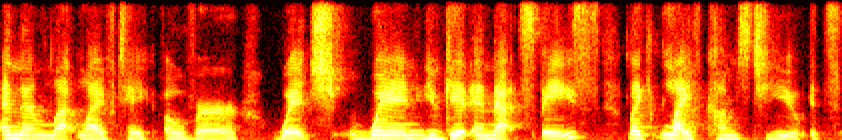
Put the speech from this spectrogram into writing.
and then let life take over. Which, when you get in that space, like life comes to you. It's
